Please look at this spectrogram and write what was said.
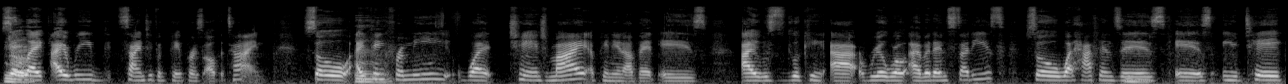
so Yeah. like I read scientific papers all the time. So I think mm-hmm. for me what changed my opinion of it is I was looking at real world evidence studies. So what happens mm-hmm. is is you take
